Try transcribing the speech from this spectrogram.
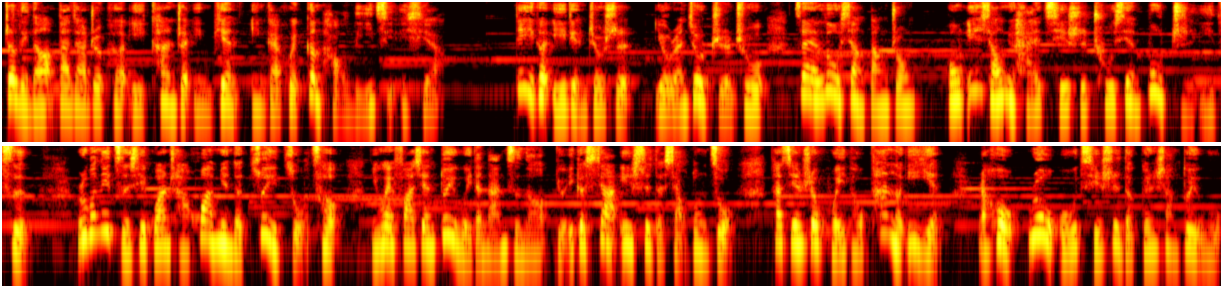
这里呢，大家就可以看着影片，应该会更好理解一些。第一个疑点就是，有人就指出，在录像当中，红衣小女孩其实出现不止一次。如果你仔细观察画面的最左侧，你会发现队尾的男子呢有一个下意识的小动作，他先是回头看了一眼，然后若无其事地跟上队伍。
